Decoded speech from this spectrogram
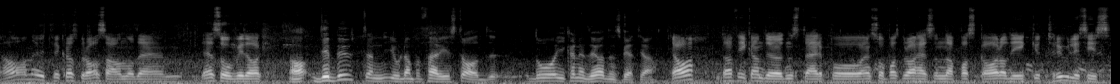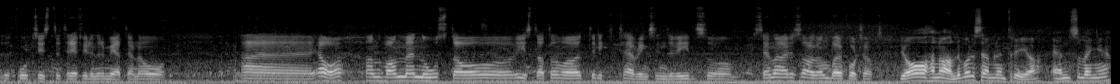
Ja, han har utvecklats bra sa han och det, det såg vi idag. Ja, debuten gjorde han på Färjestad. Då gick han i dödens vet jag. Ja, då fick han dödens där på en så pass bra häst som Napascar och det gick otroligt fort sista 300-400 meterna. Och, ja, han vann med en nos då och visste att han var ett riktigt tävlingsindivid. Så sen har sagan bara fortsatt. Ja, han har aldrig varit sämre än trea, än så länge.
